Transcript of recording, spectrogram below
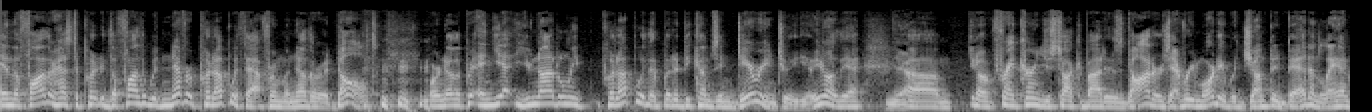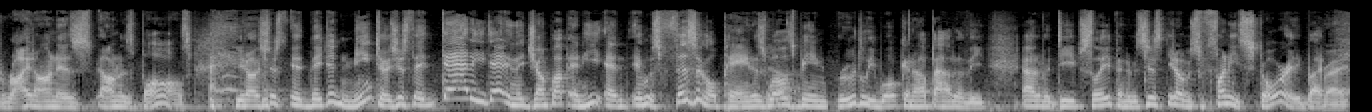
and the father has to put the father would never put up with that from another adult or another and yet you not only put up with it but it becomes endearing to you. You know the Yeah. um, you know frank kern used to talk about his daughters every morning would jump in bed and land right on his on his balls. You know it's just it, they didn't mean to. It's just they daddy daddy and they jump up and he and it was physical pain as well as being rudely woken up out of the out of a deep sleep. And it was just you know it was a funny story but Right.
